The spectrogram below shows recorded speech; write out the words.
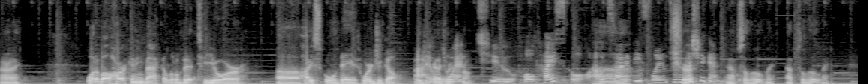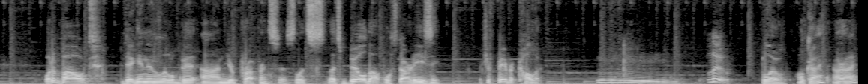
all right. What about harkening back a little bit to your uh, high school days? Where'd you go? Where'd you I graduate went from? to Holt High School outside Ah, of East Lansing, sure. Michigan. Absolutely, absolutely. What about digging in a little bit on your preferences? Let's let's build up. We'll start easy. What's your favorite color? Mm, blue. Blue. Okay, all right.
